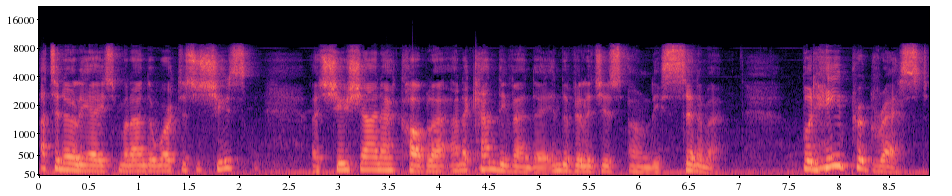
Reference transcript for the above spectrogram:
At an early age, Morandi worked as a shoes a shoe shiner, cobbler, and a candy vendor in the village's only cinema. But he progressed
